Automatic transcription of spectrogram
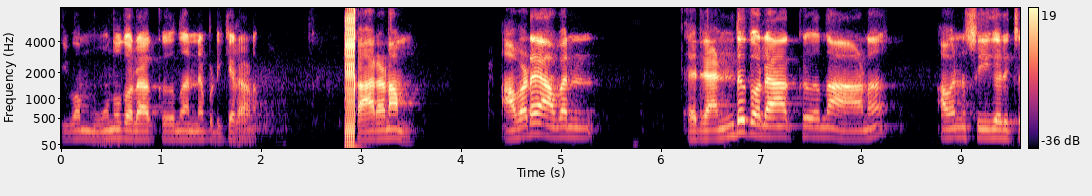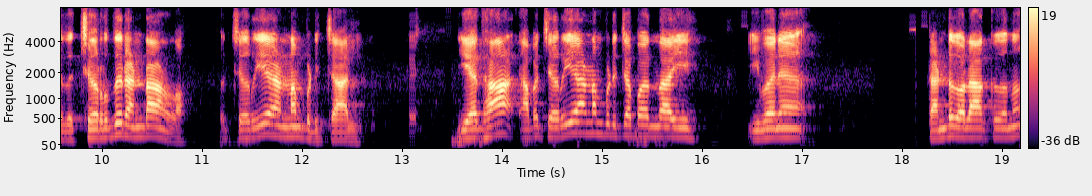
ഇവൻ മൂന്ന് തൊലാക്ക് എന്ന് തന്നെ പിടിക്കലാണ്. കാരണം അവിടെ അവൻ രണ്ട് തൊലാക്ക് എന്നാണ് അവൻ സ്വീകരിച്ചത്. ചെറുത് രണ്ടാണല്ലോ. ചെറിയ എണ്ണം പിടിച്ചാൽ. യഥാ അപ്പം ചെറിയ എണ്ണം പിടിച്ചപ്പോൾ എന്തായി? ഇവന് രണ്ട് തൊലാക്ക് എന്ന്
